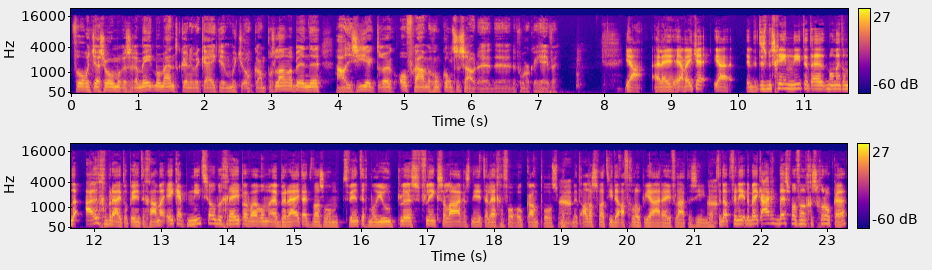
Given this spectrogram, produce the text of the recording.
Volgend jaar zomer is er een meetmoment. Kunnen we kijken, moet je Ocampos langer binden? Haal je Ziyech terug? Of gaan we gewoon constant houden? De, de voorkeur geven. Ja, alleen, ja, weet je, ja, het is misschien niet het, het, moment om er uitgebreid op in te gaan. Maar ik heb niet zo begrepen waarom er bereidheid was om 20 miljoen plus flink salaris neer te leggen voor Ocampos. Met, met alles wat hij de afgelopen jaren heeft laten zien. Dat, dat vind ik, daar ben ik eigenlijk best wel van geschrokken.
